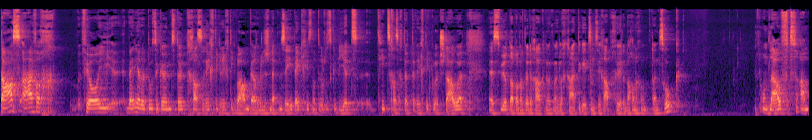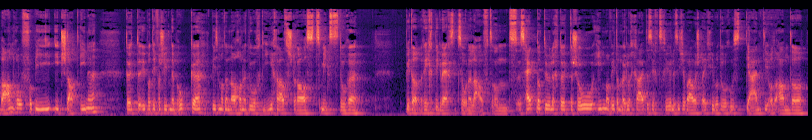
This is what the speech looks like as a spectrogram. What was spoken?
das einfach für euch, wenn ihr dort rausgeht, dort kann es richtig, richtig warm werden, weil es ist neben dem Seebecken ist natürlich das Gebiet. Die Hitze kann sich dort richtig gut stauen. Es wird aber natürlich auch genug Möglichkeiten geben, um sich abzukühlen. Nachher kommt man dann zurück und läuft am Bahnhof vorbei in die Stadt rein dort über die verschiedenen Brücken, bis man dann nachher durch die Einkaufsstraße mit durch wieder Richtung Wechselzone läuft. Und es hat natürlich dort schon immer wieder Möglichkeiten, sich zu kühlen. Es ist aber auch eine Strecke, die durchaus die eine oder andere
